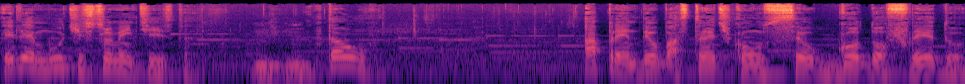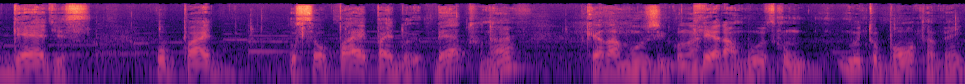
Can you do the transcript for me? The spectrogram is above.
ele é multi-instrumentista. Então, aprendeu bastante com o seu Godofredo Guedes, o pai, o seu pai, pai do Beto, né? Que era músico, né? que era músico muito bom também.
